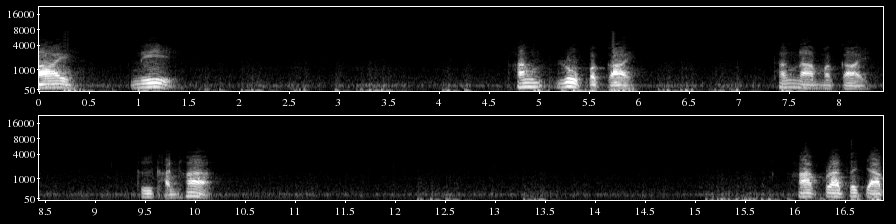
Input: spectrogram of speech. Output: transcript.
กายนี้ ทั้งรูปปกาย ทั้งนามกาย คือขันห้า หากปราศจาก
